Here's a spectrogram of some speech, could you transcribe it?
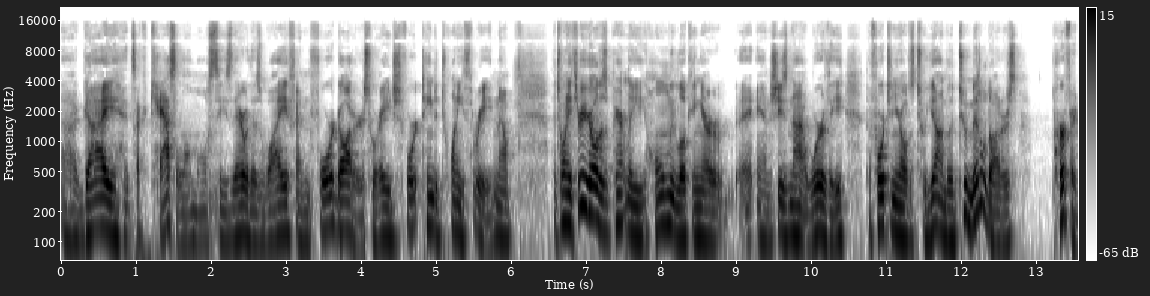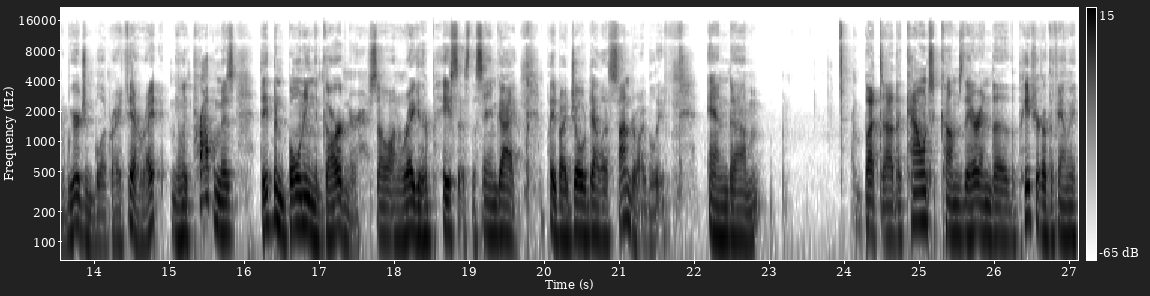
uh, guy, it's like a castle almost. He's there with his wife and four daughters who are aged 14 to 23. Now, the 23 year old is apparently homely looking, or and she's not worthy. The 14 year old is too young, but the two middle daughters, perfect virgin blood right there, right? The only problem is they've been boning the gardener, so on a regular basis, the same guy, played by Joe Dallesandro, I believe, and um, but uh, the count comes there, and the the patriarch of the family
